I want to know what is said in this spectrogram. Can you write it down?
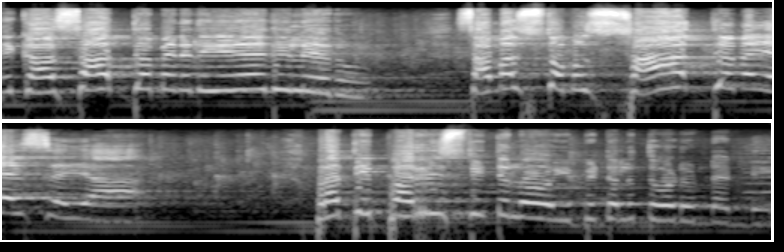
నీకు అసాధ్యమైనది ఏది లేదు. సమస్తము సాధ్యమే ఏసయ్యా ప్రతి పరిస్థితిలో ఈ బిడ్డలు తోడుండండి.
